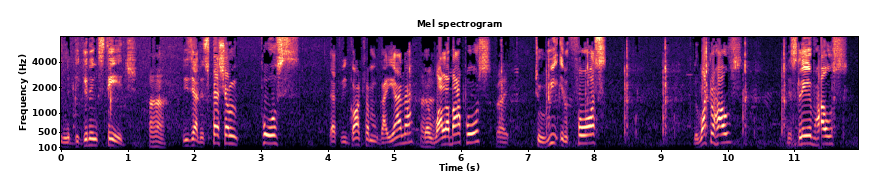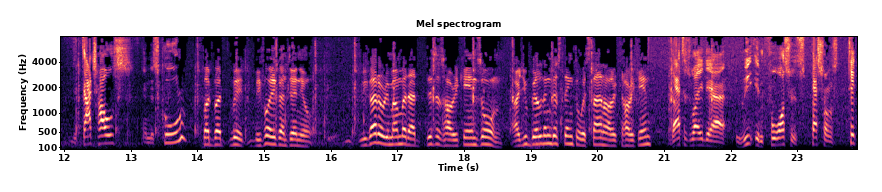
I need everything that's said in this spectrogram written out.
in the beginning stage. Uh-huh. These are the special posts that we got from Guyana, the Uh-huh. Wallaba post, Right. to reinforce the wattle house, the slave house, the thatch house, and the school. But but wait, before you continue, we got to remember that this is hurricane zone. Are you building this thing to withstand hurri- hurricanes? That is why they are reinforced with special thick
